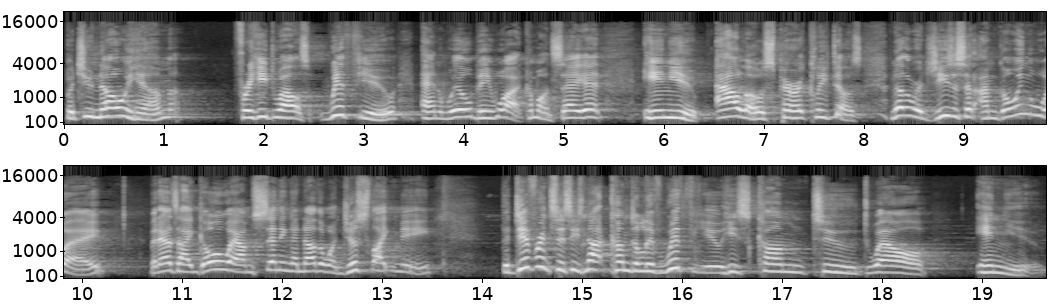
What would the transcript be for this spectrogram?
But you know him, for he dwells with you and will be what? Come on, say it in you. Allos parakletos. In other words, Jesus said, I'm going away but as I go away, I'm sending another one just like me. The difference is he's not come to live with you, he's come to dwell in you.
